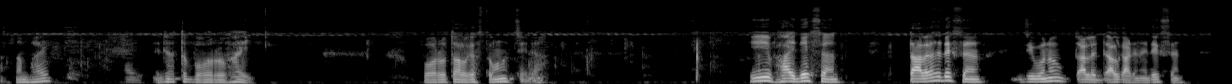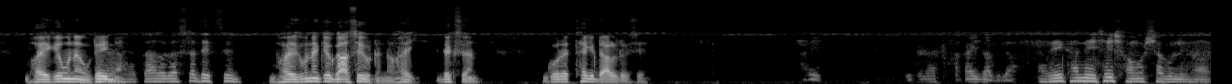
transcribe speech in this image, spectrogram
আসলাম ভাই। এটা তো বড় ভাই। বড় তাল গাছ তো মনে হচ্ছে এটা। ই ভাই দেখছেন? তাল গাছে দেখছেন? জীবনেও তালের ডাল কাটে না দেখছেন? ভয়ে কেউ মনে উঠেই না। হ্যাঁ, তাল গাছটা দেখছেন? ভয়ে মনে কেউ গাছেই উঠে না ভাই দেখছেন? গোড়ের থেকে ডাল রয়েছে। থাকাই যাবে না। আর এখানে এসেই সমস্যাগুলি হয়।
